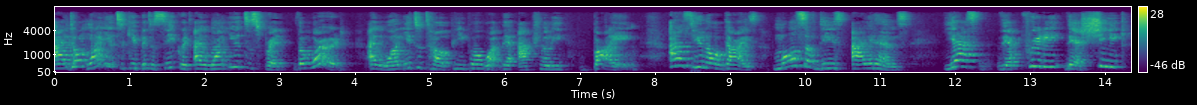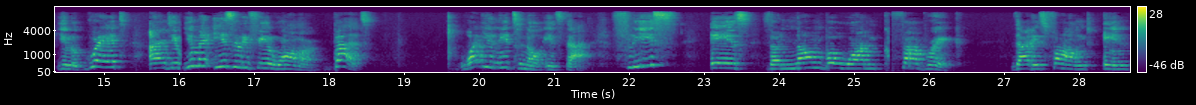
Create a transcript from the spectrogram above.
I don't want you to keep it a secret. I want you to spread the word. I want you to tell people what they're actually buying. As you know guys, most of these items Yes, they're pretty, they're chic, you look great, and you, you may easily feel warmer. But what you need to know is that fleece is the number one fabric that is found in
